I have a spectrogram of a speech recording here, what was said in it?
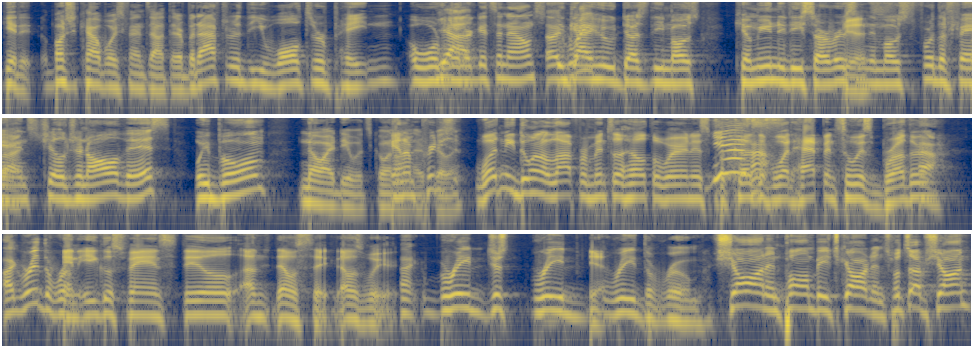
Get it. A bunch of Cowboys fans out there. But after the Walter Payton Award Yeah, winner gets announced, the guy who does the most community service and the most for the fans, children, all this, we boom. No idea what's going And on. And I'm there, pretty Philly. sure, wasn't he doing a lot for mental health awareness Yes. because of what happened to his brother? Yeah, I read The room. And Eagles fans still, um, that was sick. That was weird. Uh, read, just read, Yeah. read the room. Sean in Palm Beach Gardens. What's up, Sean?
